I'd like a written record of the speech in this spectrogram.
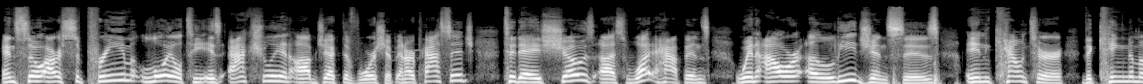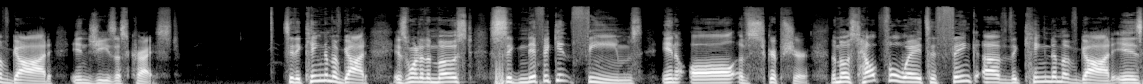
And so our supreme loyalty is actually an object of worship. And our passage today shows us what happens when our allegiances encounter the kingdom of God in Jesus Christ. See, the kingdom of God is one of the most significant themes in all of Scripture. The most helpful way to think of the kingdom of God is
